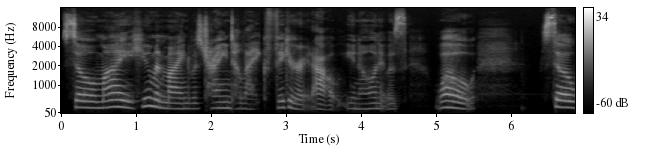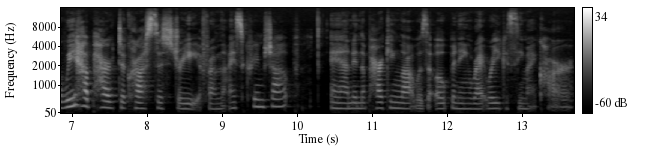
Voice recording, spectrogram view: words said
So my human mind was trying to like figure it out, you know, and it was whoa. So we had parked across the street from the ice cream shop, and in the parking lot was an opening right where you could see my car.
